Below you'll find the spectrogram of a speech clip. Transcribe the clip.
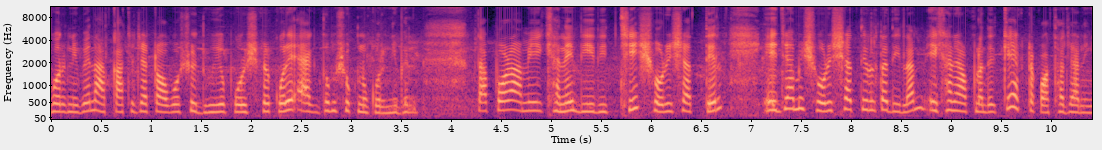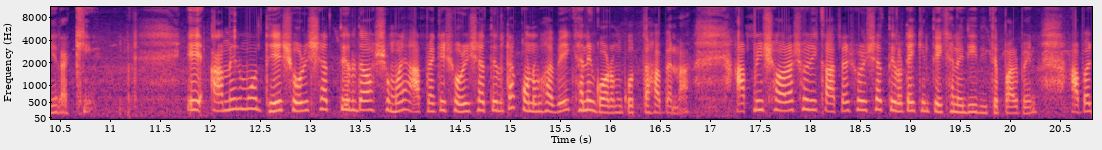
ভরে নেবেন আর কাঁচের জারটা অবশ্যই ধুয়ে পরিষ্কার করে একদম শুকনো করে নেবেন। তারপর আমি এখানে দিয়ে দিচ্ছি সরিষার তেল। এই যে আমি সরিষার তেলটা দিলাম এখানে আপনাদেরকে একটা কথা জানিয়ে রাখি। এই আমের মধ্যে সরিষার তেল দেওয়ার সময় আপনাকে সরিষার তেলটা কোনোভাবেই এখানে গরম করতে হবে না। আপনি সরাসরি কাঁচা সরিষার তেলটাই কিন্তু এখানে দিয়ে দিতে পারবেন। আবার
